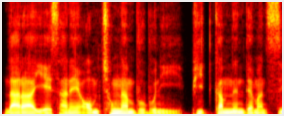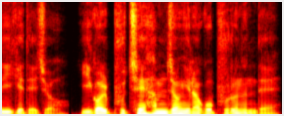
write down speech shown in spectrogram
나라 예산의 엄청난 부분이 빚 갚는 데만 쓰이게 되죠. 이걸 부채 함정이라고 부르는데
